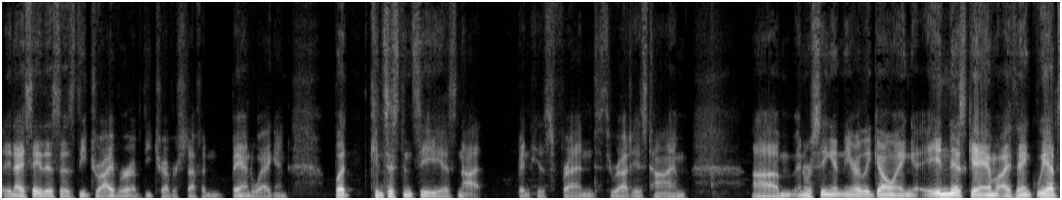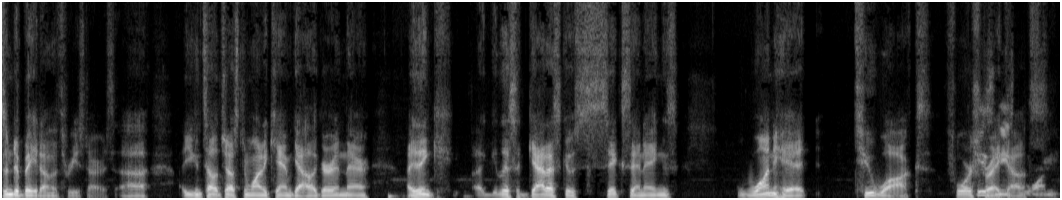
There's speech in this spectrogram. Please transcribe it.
and I say this as the driver of the Trevor Stephan bandwagon, but consistency has not been his friend throughout his time. Um, and we're seeing it in the early going. In this game, I think we had some debate on the three stars. Uh, you can tell Justin wanted Cam Gallagher in there. I think, uh, listen, Gaddis goes six innings, one hit, two walks, four strikeouts. one.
